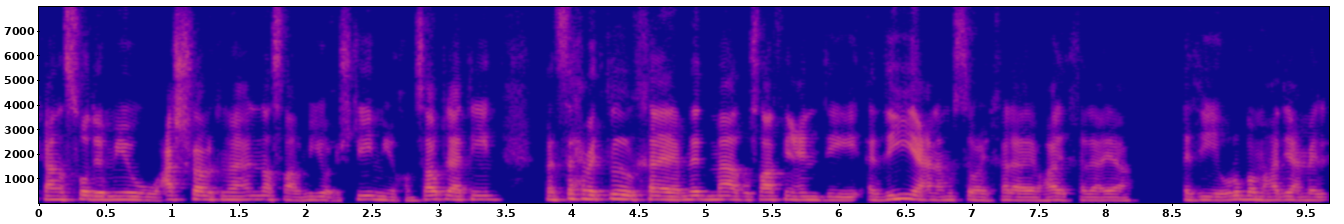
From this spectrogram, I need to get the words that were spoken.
كان الصوديوم 110 مثل ما قلنا صار 120 135 فانسحبت كل الخلايا من الدماغ وصار في عندي أذية على مستوى الخلايا وهذه الخلايا أذية وربما هذا يعمل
